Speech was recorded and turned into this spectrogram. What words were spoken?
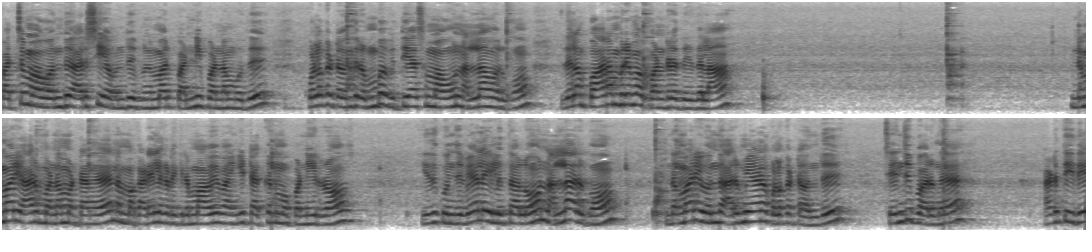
பச்சை மாவு வந்து அரிசியை வந்து இந்த மாதிரி பண்ணி பண்ணும்போது குளக்கட்டை வந்து ரொம்ப வித்தியாசமாகவும் நல்லாவும் இருக்கும். இதெல்லாம் பாரம்பரியமாக பண்ணுறது இதெல்லாம். இந்த மாதிரி யாரும் பண்ண மாட்டாங்க. நம்ம கடையில் கிடைக்கிற மாவே வாங்கி டக்குன்னு நம்ம பண்ணிடுறோம். இது கொஞ்சம் வேலை இழுத்தாலும் நல்லா இருக்கும். இந்த மாதிரி வந்து அருமையான கொழுக்கட்டை வந்து செஞ்சு பாருங்கள் அடுத்து இதே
